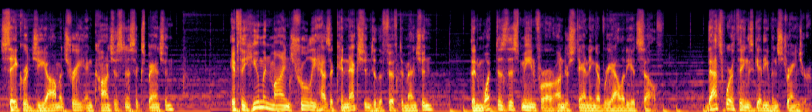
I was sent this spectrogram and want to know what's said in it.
sacred geometry, and consciousness expansion? If the human mind truly has a connection to the fifth dimension, then what does this mean for our understanding of reality itself? That's where things get even stranger.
